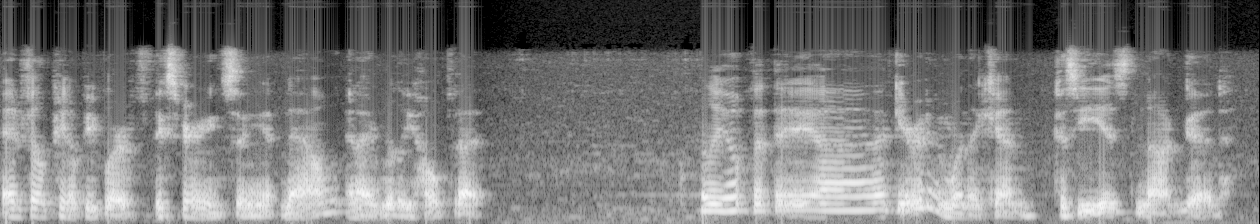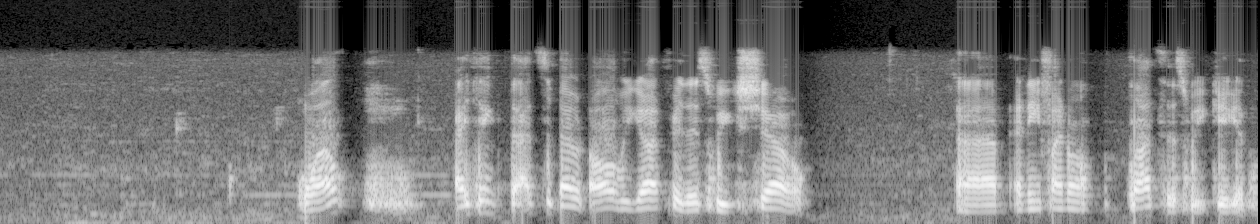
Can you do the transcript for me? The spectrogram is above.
And Filipino people are experiencing it now, and I really hope that really hope that they uh, get rid of him when they can, because he is not good. Well, I think that's about all we got for this week's show. Um, any final thoughts this week, Keegan?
